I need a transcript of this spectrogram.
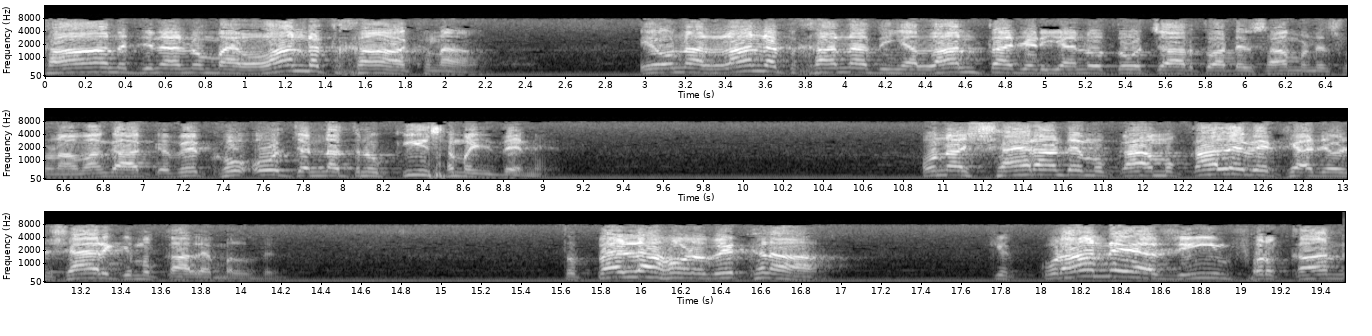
خان جنہوں میں لانت خان آخنا یہ انہوں لانت خانہ دیا لانتا جہیا دو چار تے سامنے سناوا گا کہ ویکھو او جنت نو کی سمجھتے ہیں انہوں شہروں کے مکالے ویخیا جو شہر کی مکالے ملتے تو پہلا ہوں ویکھنا کہ قرآن عظیم فرقان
